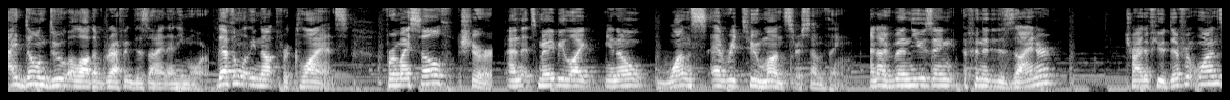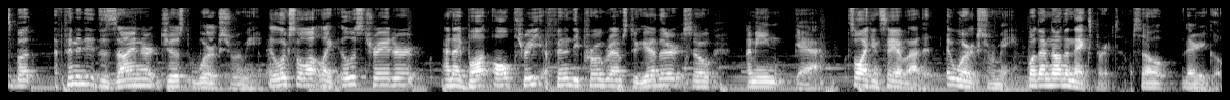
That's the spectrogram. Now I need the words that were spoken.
I don't do a lot of graphic design anymore. Definitely not for clients. For myself, sure. And it's maybe like, you know, once every two months or something. And I've been using Affinity Designer, tried a few different ones, but Affinity Designer just works for me. It looks a lot like Illustrator, and I bought all three Affinity programs together, so I mean, yeah, that's all I can say about it. It works for me, but I'm not an expert, so there you go.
